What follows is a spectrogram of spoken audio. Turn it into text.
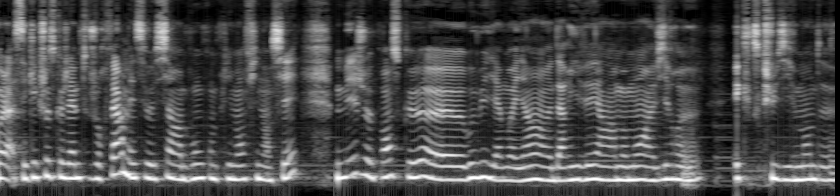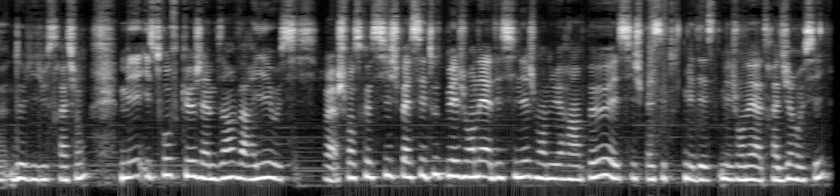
voilà, c'est quelque chose que j'aime toujours faire, mais c'est aussi un bon compliment financier. Mais je pense que oui, oui, il y a moyen d'arriver à un moment à vivre exclusivement de, l'illustration. Mais il se trouve que j'aime bien varier aussi. Voilà, je pense que si je passais toutes mes journées à dessiner, je m'ennuierais un peu, et si je passais toutes mes, mes journées à traduire aussi.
